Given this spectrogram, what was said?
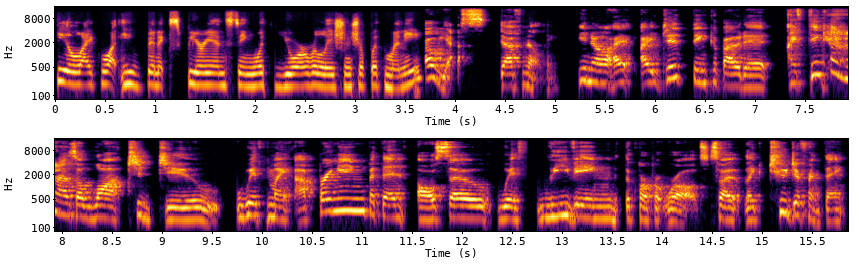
feel like what you've been experiencing with your relationship with money? Oh, yes, definitely. You know, I, I did think about it. I think it has a lot to do with my upbringing, but then also with leaving the corporate world. So, like, two different things.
